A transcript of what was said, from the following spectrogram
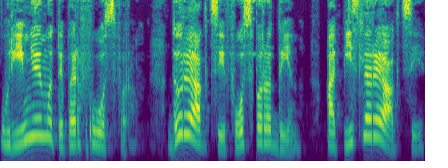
Урівнюємо тепер фосфор. До реакції фосфор 1, а після реакції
